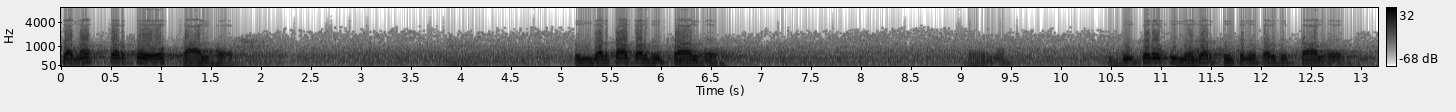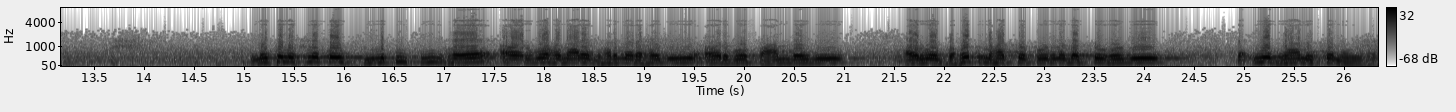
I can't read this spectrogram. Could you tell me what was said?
चमक पर तो ख्याल है। सुंदरता पर भी ख्याल है। दूसरों की नज़र खींचने पर भी ख्याल है। लेकिन इसमें कोई कीमती चीज़ है और वो हमारे घर में रहेगी और वो काम देगी। और वो बहुत महत्वपूर्ण वस्तु होगी तो ये ध्यान इससे नहीं है।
